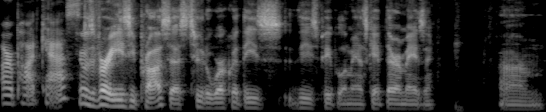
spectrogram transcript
our podcast. It was a very easy process too to work with these these people at Manscaped. They're amazing. Um,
